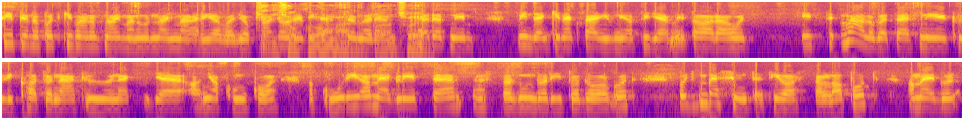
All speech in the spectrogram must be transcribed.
szép jó napot kívánok, Najman úr, Nagy Mária vagyok. Kedi Nagyon röviden, tömören. Szeretném mindenkinek felhívni a figyelmét arra, hogy itt válogatás nélküli katonák ülnek ugye a nyakunkon. A kúria meglépte ezt az undorító dolgot, hogy beszünteti azt a lapot, amelyből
